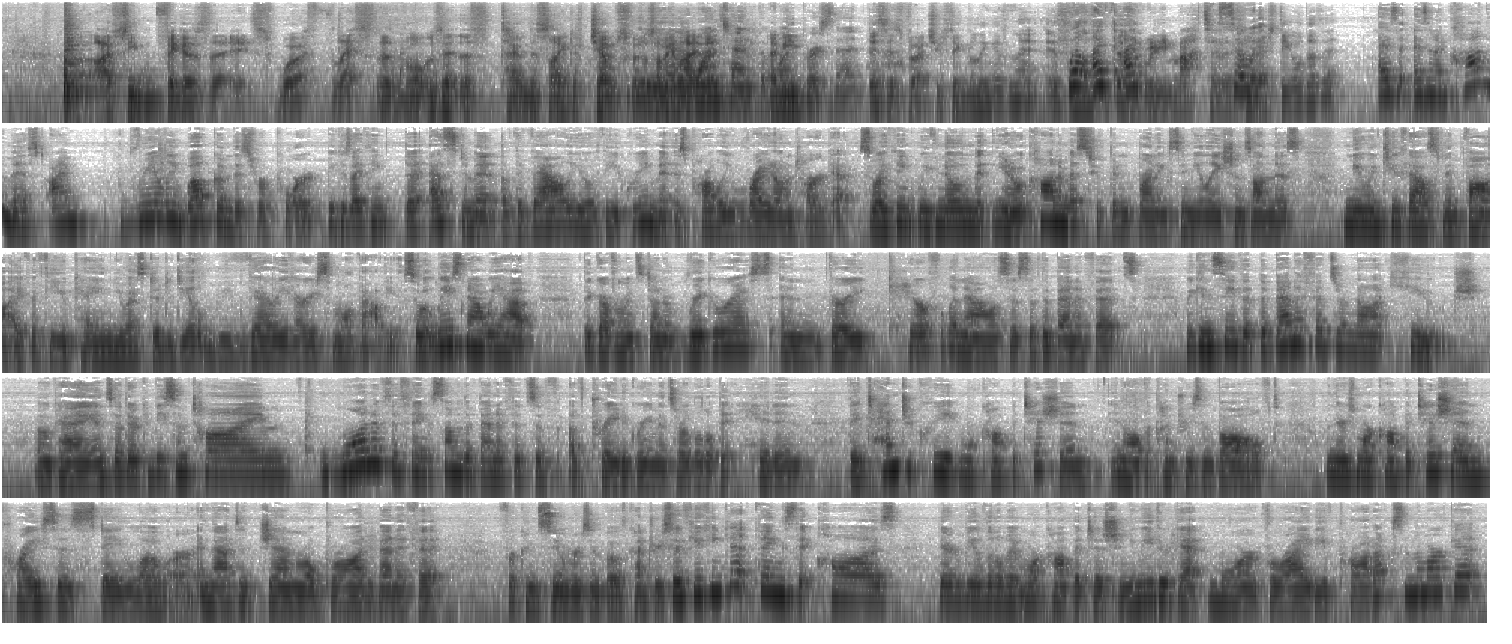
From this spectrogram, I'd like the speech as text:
I've seen figures that it's worth less than what was it? The town the side of Chelmsford or yeah, something like one this. One tenth of one percent. This is virtue signalling, isn't it? It's, well, it doesn't I, really matter. So US deal, does it? as, as an economist, I'm really welcome this report because I think the estimate of the value of the agreement is probably right on target. So I think we've known that, you know, economists who've been running simulations on this knew in 2005 if the UK and US did a deal, it would be very, very small value. So at least now we have the government's done a rigorous and very careful analysis of the benefits. We can see that the benefits are not huge. Okay, and so there can be some time. One of the things, some of the benefits of, of trade agreements are a little bit hidden. They tend to create more competition in all the countries involved. When there's more competition, prices stay lower, and that's a general broad benefit for consumers in both countries. So if you can get things that cause there to be a little bit more competition, you either get more variety of products in the market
